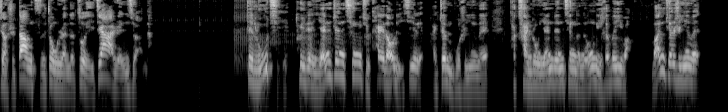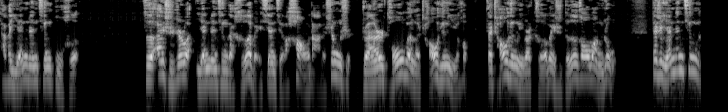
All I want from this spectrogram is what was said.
正是当此重任的最佳人选呢。这卢杞推荐颜真卿去开导李希烈，还真不是因为他看中颜真卿的能力和威望，完全是因为他和颜真卿不和。自安史之乱，颜真卿在河北掀起了浩大的声势，转而投奔了朝廷以后，在朝廷里边可谓是德高望重。但是颜真卿呢，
